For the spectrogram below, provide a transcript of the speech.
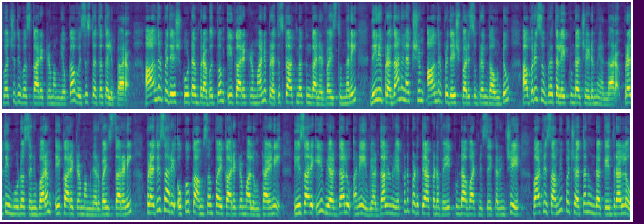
స్వచ్ఛ దివస్ కార్యక్రమం యొక్క విశిష్టత తెలిపారు. ఆంధ్రప్రదేశ్ కూటమి ప్రభుత్వం ఈ కార్యక్రమాన్ని ప్రతిష్టాత్మకంగా నిర్వహిస్తుందని దీని ప్రధాన లక్ష్యం ఆంధ్రప్రదేశ్ పరిశుభ్రంగా ఉంటూ అపరిశుభ్రత లేకుండా చేయడమే అన్నారు. ప్రతి మూడో శనివారం ఈ కార్యక్రమం నిర్వహిస్తారని ప్రతిసారి ఒక్కొక్క అంశంపై కార్యక్రమాలు ఉంటాయని ఈసారి ఈ వ్యర్థాలు అనే వ్యర్థాలను ఎక్కడ పడితే అక్కడ వేయకుండా వాటిని సేకరించి వాటిని సమీప చెత్త కేంద్రాల్లో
